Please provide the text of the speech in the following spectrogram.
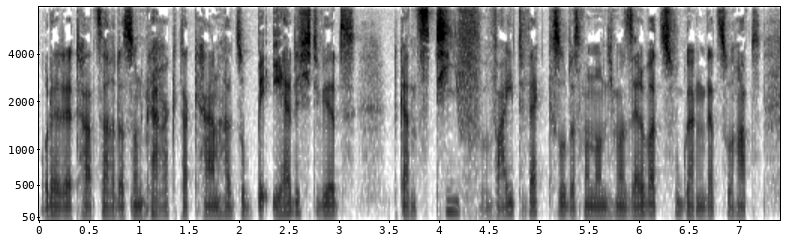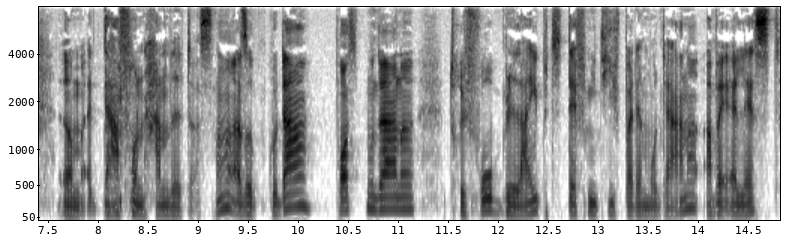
oder der Tatsache, dass so ein Charakterkern halt so beerdigt wird, ganz tief weit weg, so dass man noch nicht mal selber Zugang dazu hat. Ähm, davon handelt das. Ne? Also Godard Postmoderne. Truffaut bleibt definitiv bei der Moderne, aber er lässt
